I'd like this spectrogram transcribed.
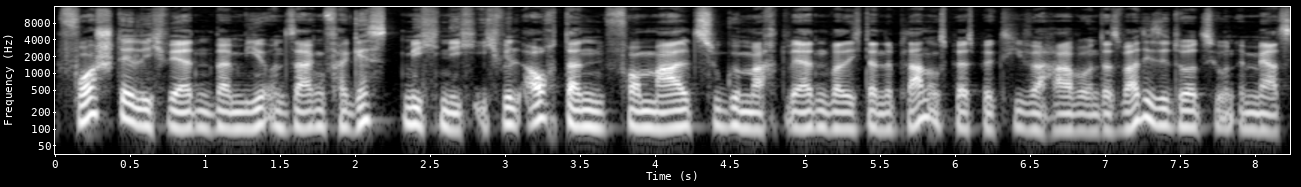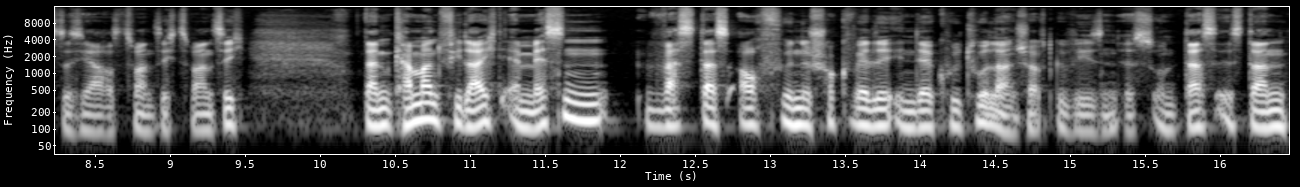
vorstellig werden bei mir und sagen, vergesst mich nicht, ich will auch dann formal zugemacht werden, weil ich dann eine Planungsperspektive habe. Und das war die Situation im März des Jahres 2020 dann kann man vielleicht ermessen, was das auch für eine Schockwelle in der Kulturlandschaft gewesen ist. Und das ist dann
